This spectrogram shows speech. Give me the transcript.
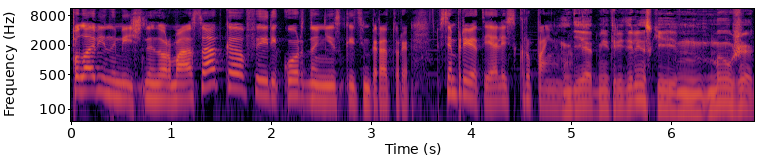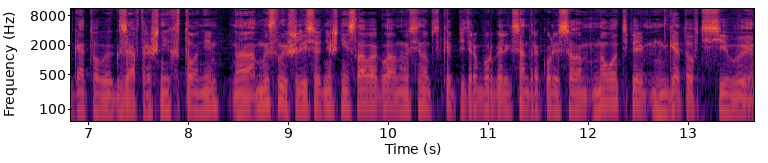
половины месячной нормы осадков и рекордно низкой температуры. Всем привет, я Олеся Крупанин. Я Дмитрий Делинский. Мы уже готовы к завтрашней хтоне. А, мы слышали сегодняшние слова главного синоптика Петербурга Александра Колесова. Ну вот теперь готовьтесь и вы.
